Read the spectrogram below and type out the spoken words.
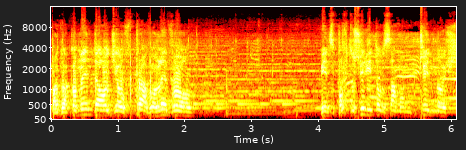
Padła komenda, oddział w prawo, lewo. Więc powtórzyli tą samą czynność.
